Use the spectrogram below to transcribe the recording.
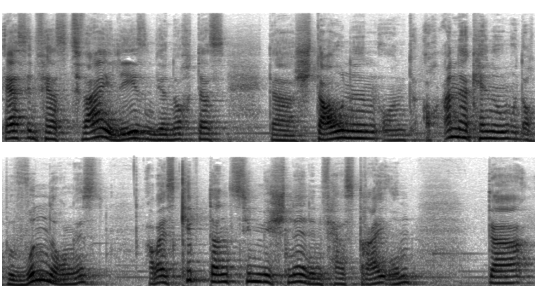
Erst in Vers 2 lesen wir noch, dass da Staunen und auch Anerkennung und auch Bewunderung ist, aber es kippt dann ziemlich schnell in Vers 3 um. Da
